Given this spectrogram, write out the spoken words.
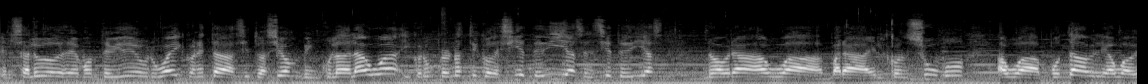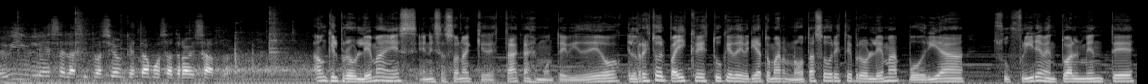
El saludo desde Montevideo, Uruguay, con esta situación vinculada al agua y con un pronóstico de 7 días. En 7 días no habrá agua para el consumo, agua potable, agua bebible, esa es la situación que estamos atravesando. Aunque el problema es en esa zona que destacas, en Montevideo, ¿el resto del país crees tú que debería tomar nota sobre este problema? ¿Podría sufrir eventualmente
